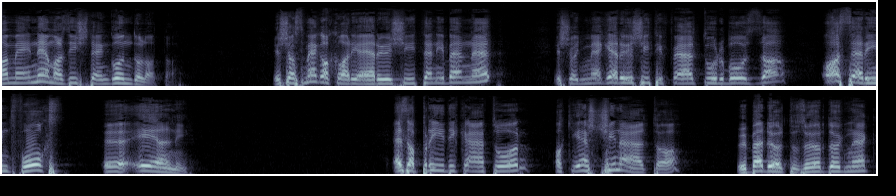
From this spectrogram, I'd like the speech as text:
amely nem az Isten gondolata. És azt meg akarja erősíteni benned, és hogy megerősíti, felturbózza, az szerint fogsz ö, élni. Ez a prédikátor, aki ezt csinálta, ő bedölt az ördögnek,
